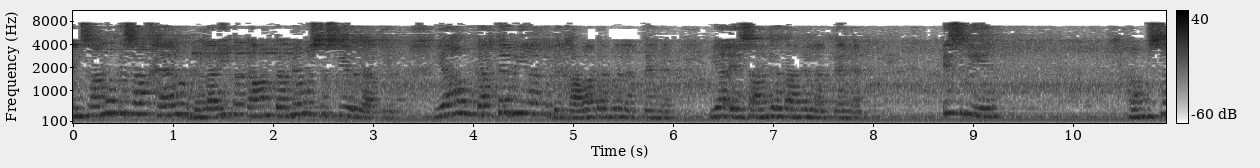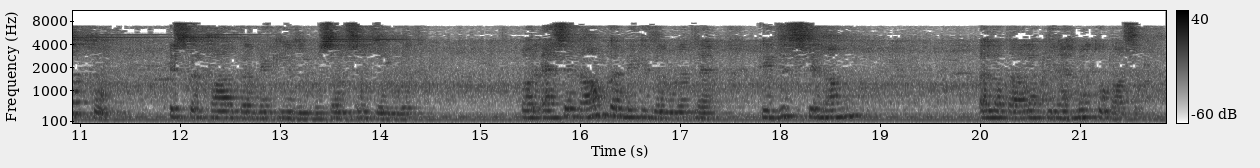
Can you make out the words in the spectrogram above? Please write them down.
انسانوں کے ساتھ خیر اور بھلائی کا کام کرنے میں سستی ہو جاتی یا ہم کرتے بھی ہیں تو دکھاوا کرنے لگتے ہیں، یا احسان جتانے لگتے ہیں۔ اس لیے ہم سب کو استغفار کرنے کی مسلسل ضرورت ہے۔ اور ایسے کام کرنے کی ضرورت ہے کہ جس سے ہم اللہ تعالیٰ کی رحمت کو پا سکیں۔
